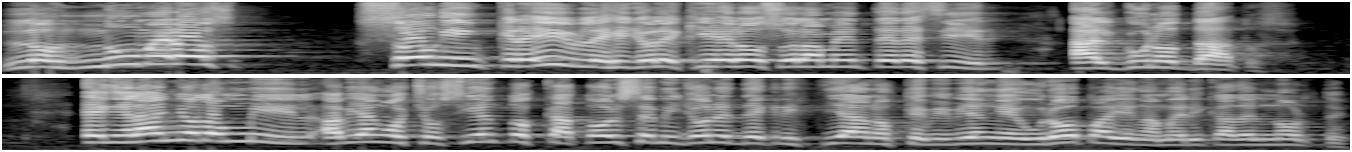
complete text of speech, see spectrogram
Los números son increíbles y yo le quiero solamente decir algunos datos. En el año 2000 habían 814 millones de cristianos que vivían en Europa y en América del Norte.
